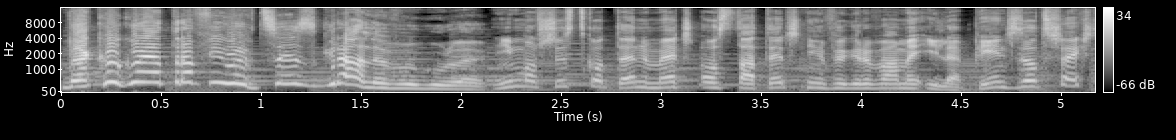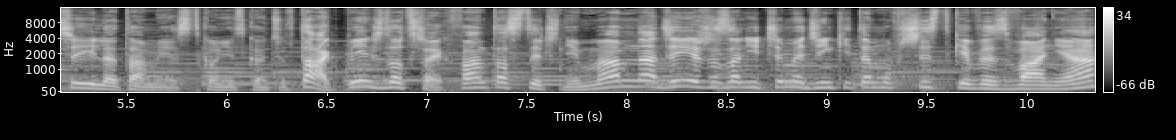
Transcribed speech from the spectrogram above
Na kogo ja trafiłem? Co jest grane w ogóle? Mimo wszystko ten mecz ostatecznie wygrywamy ile? 5 do 3 czy ile tam jest koniec końców? Tak, 5 do 3, fantastycznie. Mam nadzieję, że zaliczymy dzięki temu wszystkie wyzwania,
